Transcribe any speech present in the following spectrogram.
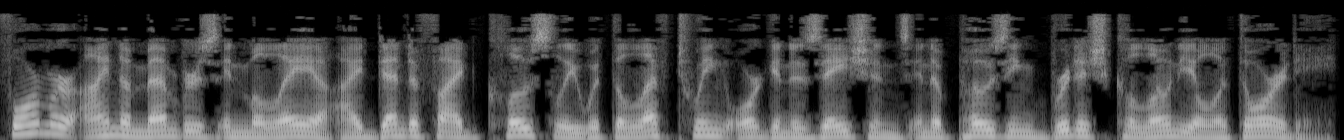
Former INA members in Malaya identified closely with the left-wing organizations in opposing British colonial authority.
